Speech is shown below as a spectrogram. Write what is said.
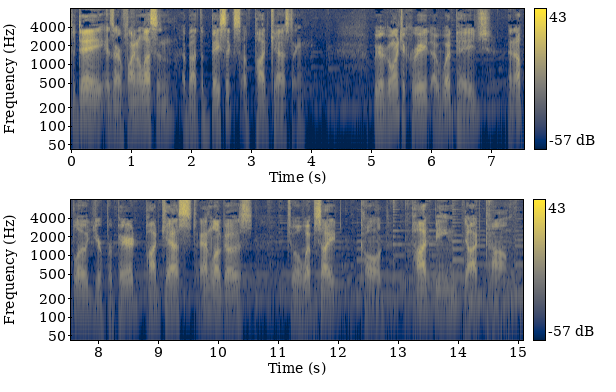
Today is our final lesson about the basics of podcasting. We are going to create a web page and upload your prepared podcasts and logos to a website called podbean.com.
